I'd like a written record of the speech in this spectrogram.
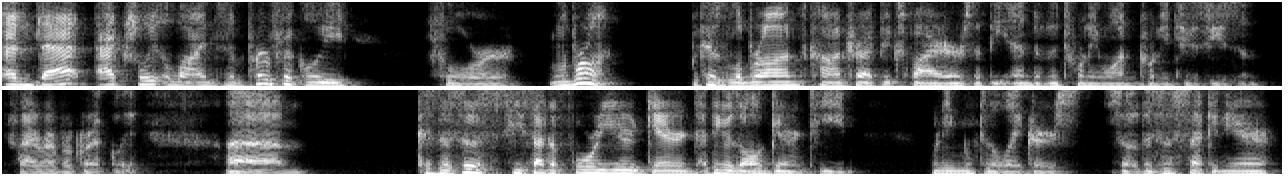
and that actually aligns him perfectly for LeBron because LeBron's contract expires at the end of the 21-22 season, if I remember correctly. Um, because this is he signed a four year guarantee. I think it was all guaranteed when he moved to the Lakers. So this is second year.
